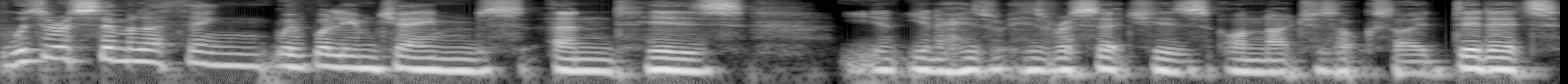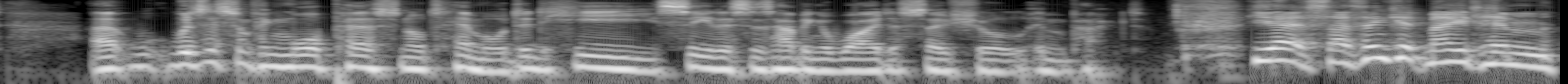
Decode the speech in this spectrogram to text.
Was there a similar thing with William James and his, you, you know, his his researches on nitrous oxide? Did it? Uh, was this something more personal to him, or did he see this as having a wider social impact? Yes, I think it made him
